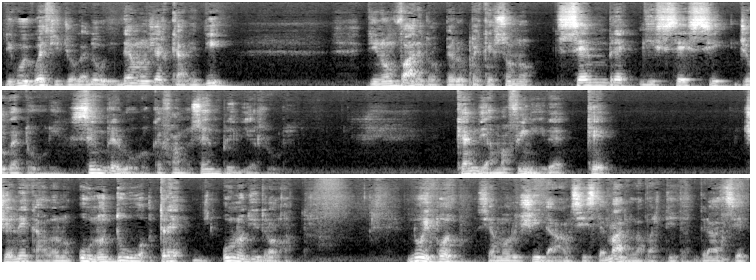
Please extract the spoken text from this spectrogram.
di cui questi giocatori devono cercare di, di non fare troppe errori, perché sono sempre gli stessi giocatori, sempre loro che fanno sempre gli errori, che andiamo a finire che ce ne calano uno, due, tre, uno dietro l'altro. Noi poi siamo riusciti a sistemare la partita grazie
